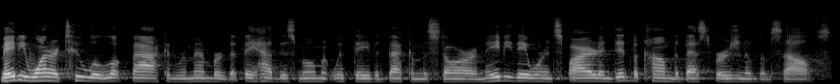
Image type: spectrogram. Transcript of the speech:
Maybe one or two will look back and remember that they had this moment with David Beckham, the star, and maybe they were inspired and did become the best version of themselves.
